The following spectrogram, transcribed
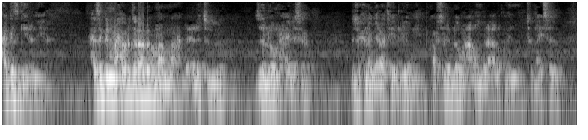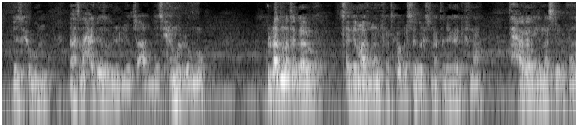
ሓገዝ ገይረ ነይረ ሕዚ ግን ማሕበር ተራድኦ ማማ ልዕሊ እቲ ዘለዎም ሓይሊ ሰብ ብዙሕ ነገራት የድልዮም ካብቲ ዘለዎም ዓቕሚ ብላዕሊ ኮይኑ እቲ ናይ ሰብ በዝሒ እውን ናትና ሓገዝ ኣብ ዘድልዮም ሰዓት በፂሖም ኣለዉ እሞ ኩላትና ተጋሩ ፀገማትና ንፈትሖ እርሰ በርስና ተደጋጊፍና ተሓጋጊዝና ስለ ዝኾነ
